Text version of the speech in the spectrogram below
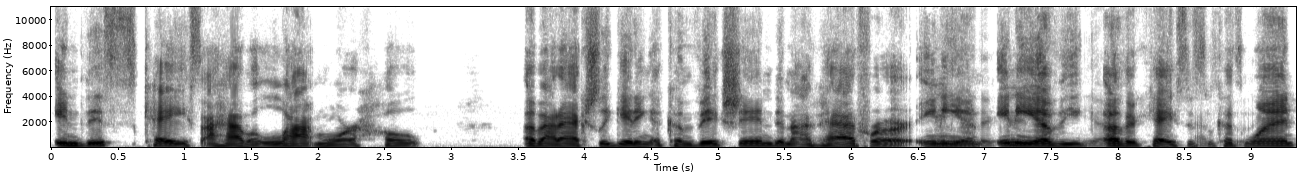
in this case I have a lot more hope about actually getting a conviction than I've had for any, any, any of the yeah. other cases Absolutely. because one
